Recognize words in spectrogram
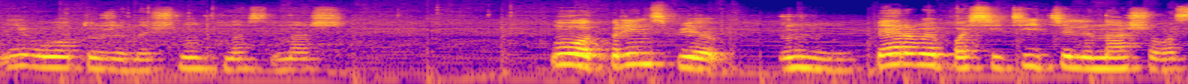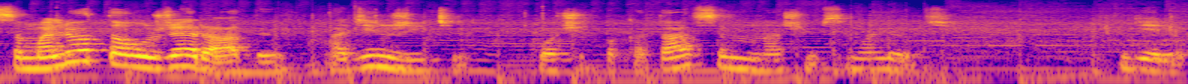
И вот уже начнут нас наш... Ну вот, в принципе, первые посетители нашего самолета уже рады. Один житель хочет покататься на нашем самолете. Дерево.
